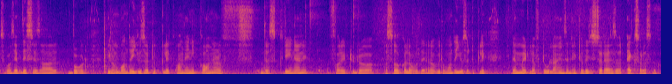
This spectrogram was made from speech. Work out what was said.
suppose if this is our board we don't want the user to click on any corner of the screen and it for it to draw a circle over there or we don't want the user to click in the middle of two lines and it to register as a x or a circle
